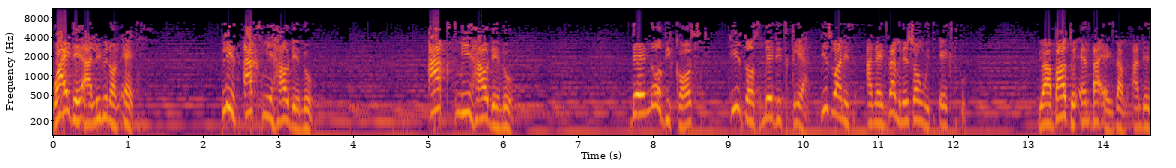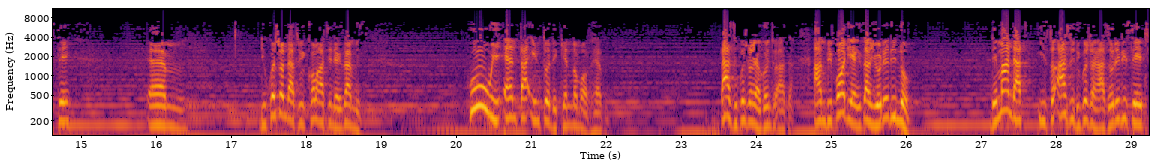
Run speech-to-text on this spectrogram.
why they are living on earth. Please ask me how they know. Ask me how they know. They know because Jesus made it clear. This one is an examination with expo. You are about to enter exam, and they say, um, the question that will come out in the exam is, who will enter into the kingdom of heaven? That's the question you are going to answer. And before the exam, you already know. The man that is to ask you the question has already said,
